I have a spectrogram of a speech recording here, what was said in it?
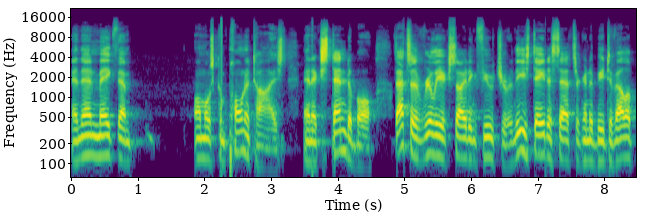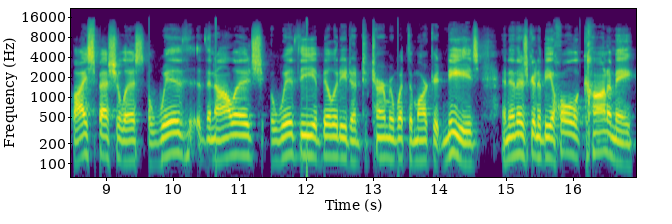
and then make them almost componentized and extendable, that's a really exciting future. These data sets are going to be developed by specialists with the knowledge, with the ability to determine what the market needs. And then there's going to be a whole economy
